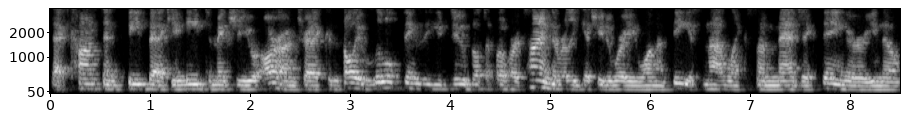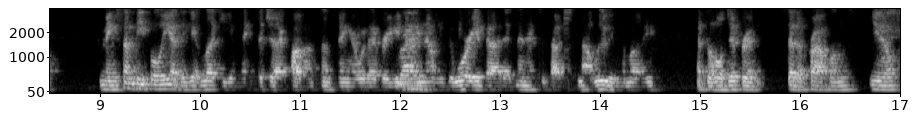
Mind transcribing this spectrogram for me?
that constant feedback you need to make sure you are on track because it's all these little things that you do built up over time that really get you to where you want to be. It's not like some magic thing or, you know, I mean, some people, yeah, they get lucky and make the jackpot on something or whatever, you know, and don't need to worry about it. And then it's about just not losing the money. That's a whole different set of problems, you know.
